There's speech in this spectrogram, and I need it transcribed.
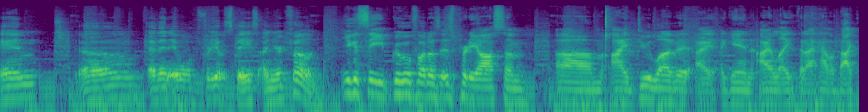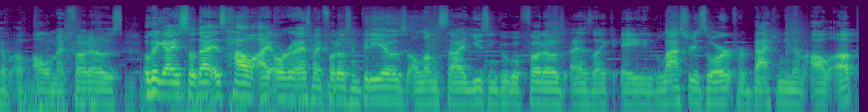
and um, and then it will free up space on your phone. You can see Google Photos is pretty awesome. Um, I do love it. I again, I like that I have a backup of all of my photos. Okay guys, so that is how I organize my photos and videos alongside using Google Photos as like a last resort for backing them all up.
